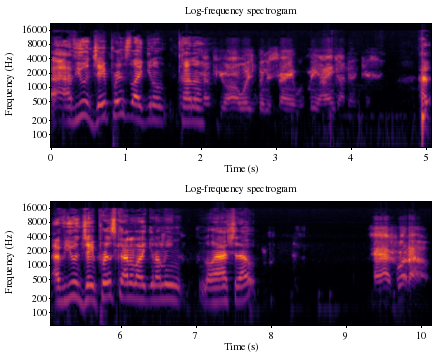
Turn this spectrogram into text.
Uh, have you and J Prince like you know kind of? You always been the same with me. I ain't got nothing you. Have, have you and J Prince kind of like you know what I mean? You know, hash it out. Hash what out?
